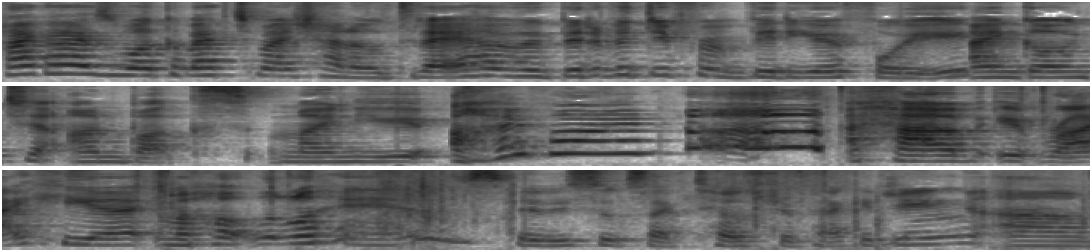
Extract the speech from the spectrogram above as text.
Hi guys, welcome back to my channel. Today I have a bit of a different video for you. I'm going to unbox my new iPhone. I have it right here in my hot little hands. So this looks like Telstra packaging. Um,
